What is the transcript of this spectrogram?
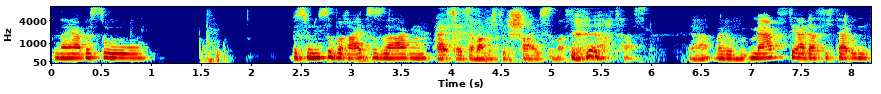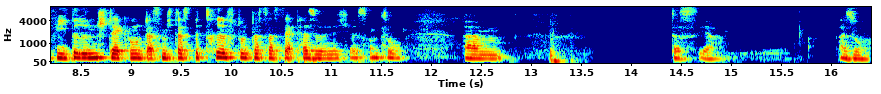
naja, bist du bist du nicht so bereit zu sagen, ja, ist jetzt aber richtig scheiße, was du gemacht hast. Ja, weil du merkst ja, dass ich da irgendwie drin stecke und dass mich das betrifft und dass das sehr persönlich ist und so. Ähm, das, ja. Also,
